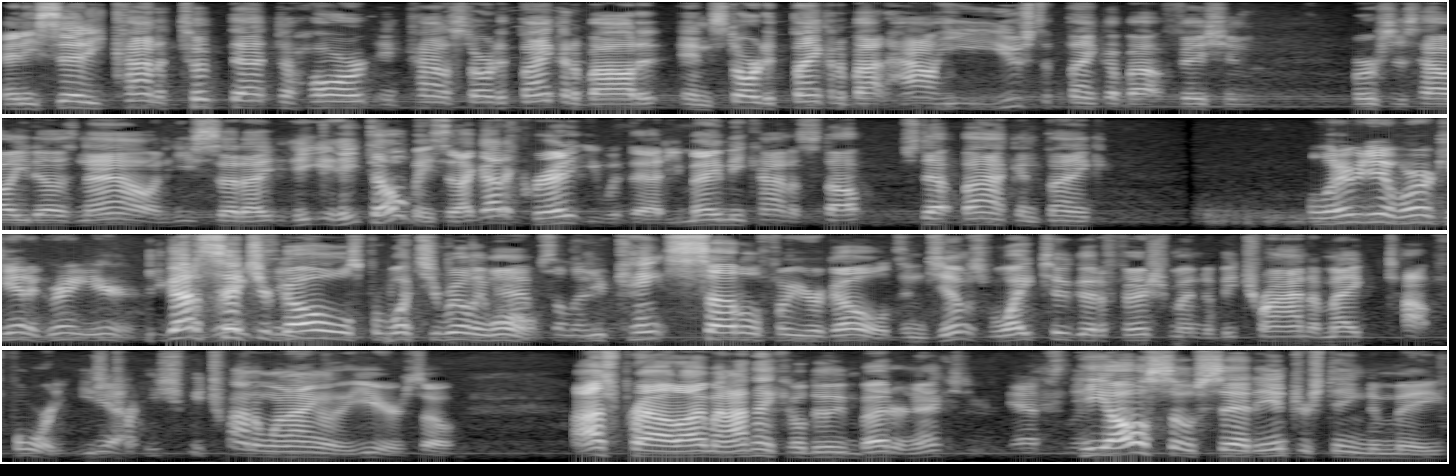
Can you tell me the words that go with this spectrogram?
And he said he kind of took that to heart and kind of started thinking about it and started thinking about how he used to think about fishing versus how he does now. And he said, I, he, he told me, he said, I got to credit you with that. He made me kind of stop, step back and think, Well, whatever you did work, he had a great year. you got to set your season. goals for what you really want. Absolutely. You can't settle for your goals. And Jim's way too good a fisherman to be trying to make top 40. He's Yeah. try- he should be trying to win Angler of the Year. So I was proud of him, and I think he'll do even better next year. Absolutely. He also said, interesting to me,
